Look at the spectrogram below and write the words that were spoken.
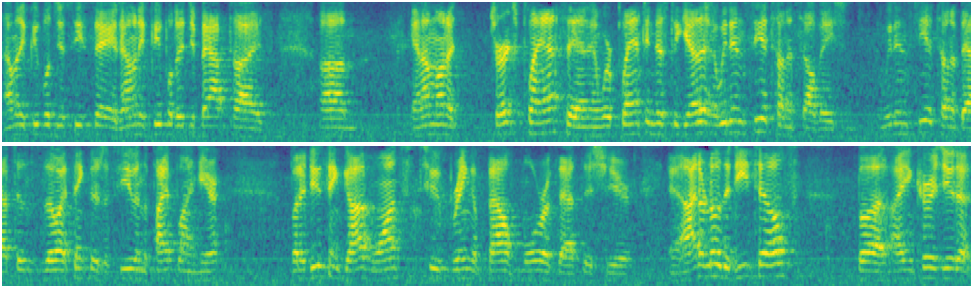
how many people did you see saved? How many people did you baptize? Um, and I'm on a church plant, and, and, we're planting this together, and we didn't see a ton of salvations. And we didn't see a ton of baptisms, though I think there's a few in the pipeline here. But I do think God wants to bring about more of that this year. And I don't know the details, but I encourage you to,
